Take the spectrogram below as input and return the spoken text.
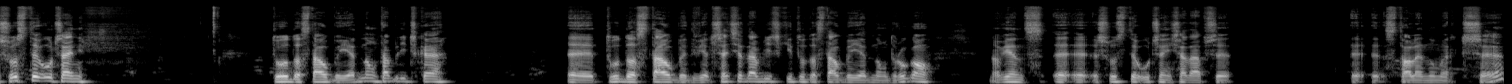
szósty uczeń. Tu dostałby jedną tabliczkę, tu dostałby dwie trzecie tabliczki, tu dostałby jedną drugą. No więc szósty uczeń siada przy stole numer trzy.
